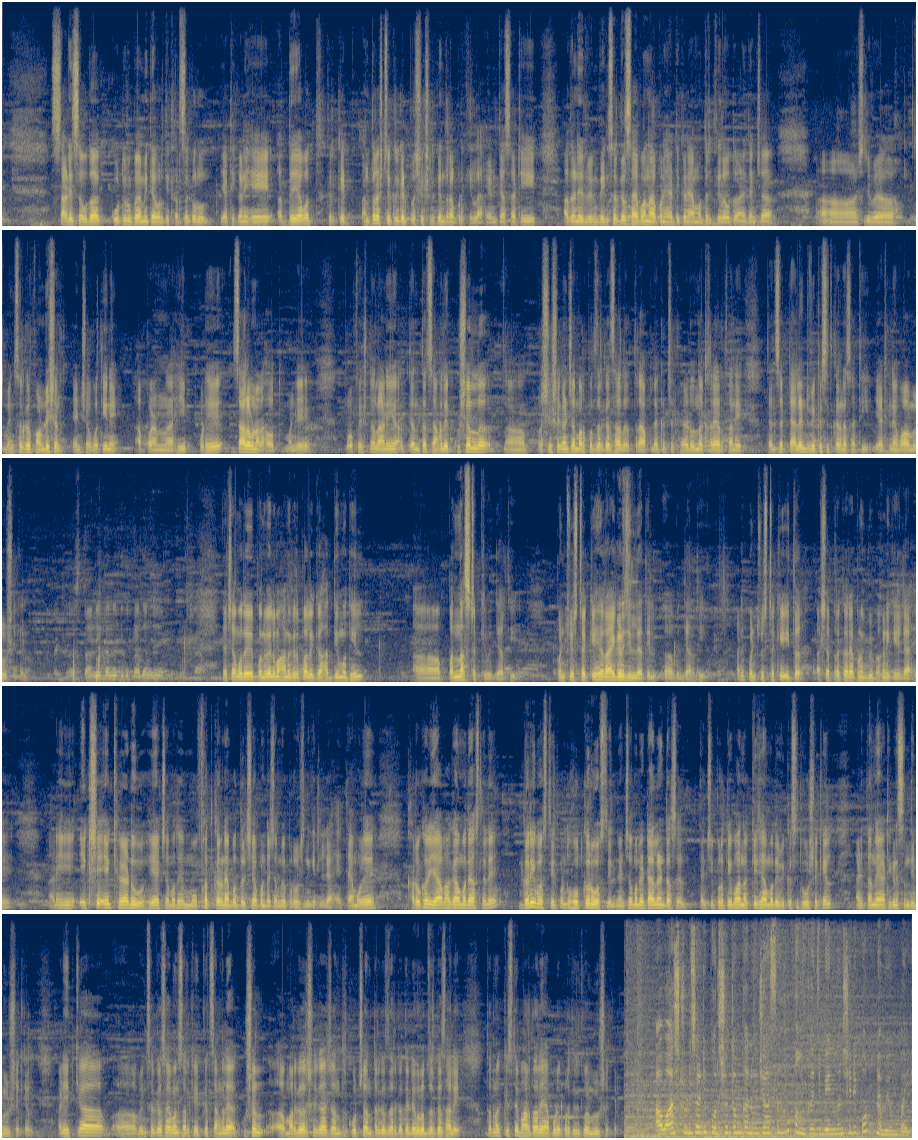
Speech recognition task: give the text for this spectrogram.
साडेचौदा कोटी रुपये आम्ही त्यावरती खर्च करून या ठिकाणी हे अद्ययावत क्रिकेट आंतरराष्ट्रीय क्रिकेट प्रशिक्षण केंद्र आपण केलं आहे. आणि त्यासाठी आदरणीय वेंग वेंगसरकर साहेबांना आपण ह्या ठिकाणी आमंत्रित केलं होतं आणि त्यांच्या श्री वेंगसरकर फाउंडेशन यांच्या वतीने आपण ही पुढे चालवणार आहोत. म्हणजे प्रोफेशनल आणि अत्यंत चांगले कुशल प्रशिक्षकांच्या मार्फत जर का झालं तर आपल्याकडच्या खेळाडूंना खऱ्या अर्थाने त्यांचं टॅलेंट विकसित करण्यासाठी या ठिकाणी वाव मिळू शकेल. स्थानिकांना किती प्राधान्य याच्यामध्ये पनवेल महानगरपालिका हद्दीमधील पन्नास टक्के विद्यार्थी पंचवीस टक्के हे रायगड जिल्ह्यातील विद्यार्थी आणि पंचवीस टक्के इतर अशा प्रकारे आपण विभागणी केलेली आहे. आणि एकशे एक खेळाडू हे याच्यामध्ये मोफत करण्याबद्दलची आपण त्याच्यामध्ये प्रोव्हिजन घेतलेली आहे. त्यामुळे खरोखर या भागामध्ये असलेले गरीब असतील पण तो होतकरू असतील ज्यांच्यामध्ये टॅलेंट असेल त्यांची प्रतिभा नक्कीच यामध्ये विकसित होऊ शकेल आणि त्यांना या ठिकाणी संधी मिळू शकेल. आणि इतक्या अ, वेंगसरकर साहेबांसारख्या इतक्या चांगल्या कुशल मार्गदर्शकाच्या अंतर कोचच्या अंतर्गत जर का ते डेव्हलप जर का झाले तर नक्कीच ते भारताला यापुढे प्रतिनिधित्व मिळू शकेल. आवाज स्टुडिओसाठी पुरुषोत्तम कनोजियासह पंकज बेनवंशी रिपोर्ट नवी मुंबई.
